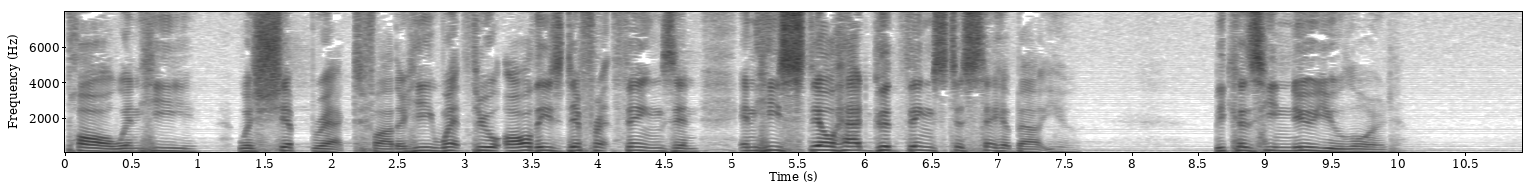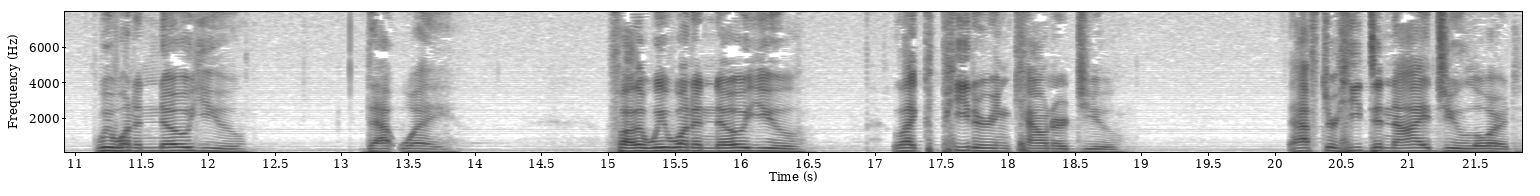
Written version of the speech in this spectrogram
Paul, when he was shipwrecked, Father, he went through all these different things and, and he still had good things to say about you because he knew you, Lord. We want to know you that way. Father, we want to know you like Peter encountered you after he denied you, Lord.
